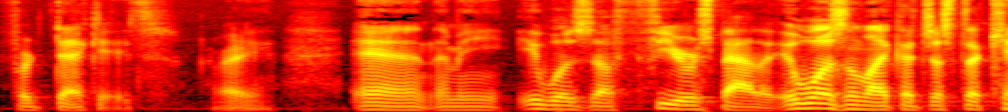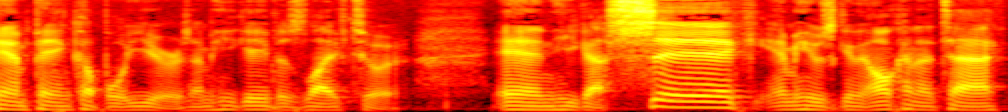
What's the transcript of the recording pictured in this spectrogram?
for decades, right? And I mean, it was a fierce battle. It wasn't like a, just a campaign, couple years. I mean, he gave his life to it, and he got sick. I mean, he was getting all kind of attack.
